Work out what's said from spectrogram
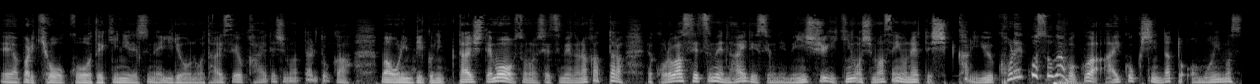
えー、やっぱり強硬的にですね、医療の体制を変えてしまったりとか、まあ、オリンピックに対しても、その説明がなかったら、これは説明ないですよね、民主主義機能しませんよねってしっかり言う。これこそが僕は愛国心だと思います。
